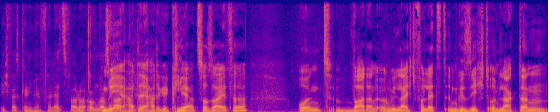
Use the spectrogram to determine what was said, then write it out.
ich weiß gar nicht mehr, verletzt war oder irgendwas nee, war. er hatte, er hatte geklärt zur Seite und war dann irgendwie leicht verletzt im Gesicht und lag dann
